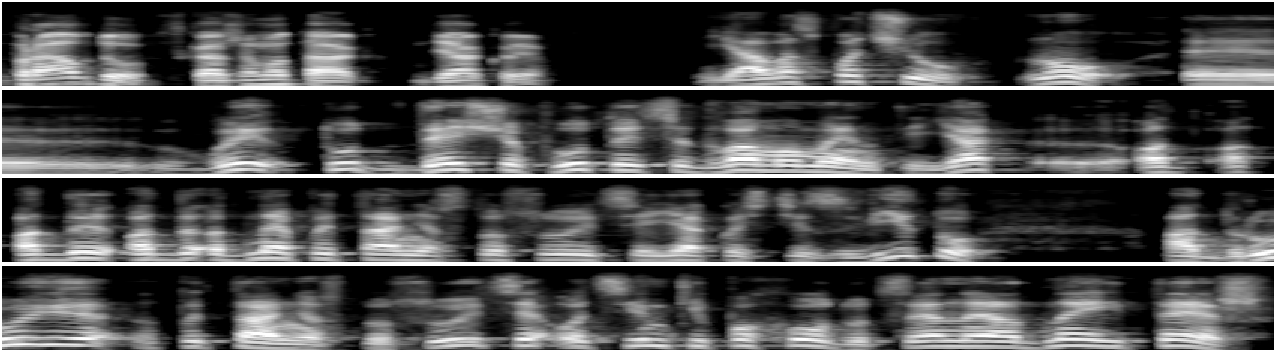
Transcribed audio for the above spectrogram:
правду, скажімо так. Дякую. Я вас почув. Ну, е, ви тут дещо плутається два моменти. Як е, од, од, од, одне питання стосується якості звіту, а друге питання стосується оцінки походу. Це не одне і те ж.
